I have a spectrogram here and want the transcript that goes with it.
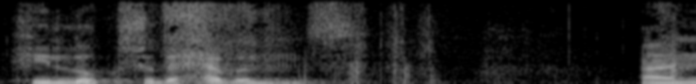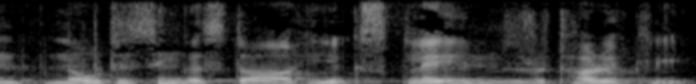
he looks to the heavens and noticing a star, he exclaims rhetorically,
